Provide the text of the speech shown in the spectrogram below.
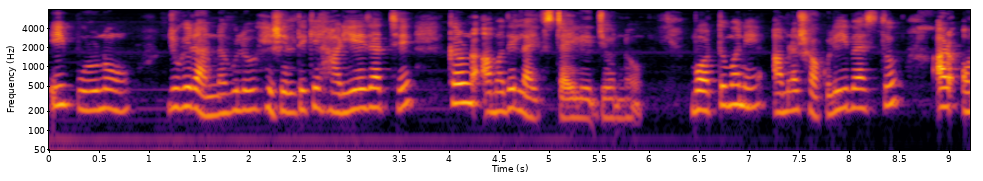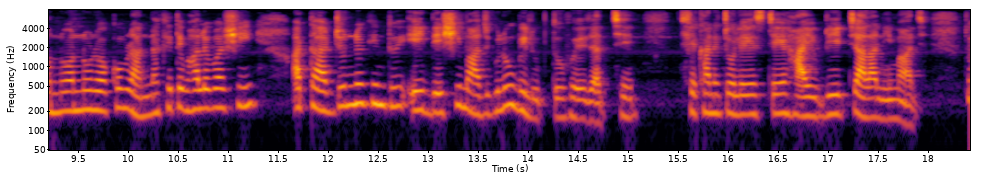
এই পুরনো যুগের রান্নাগুলো হেসেল থেকে হারিয়ে যাচ্ছে কারণ আমাদের লাইফস্টাইলের জন্য। বর্তমানে আমরা সকলেই ব্যস্ত, আর অন্য অন্য রকম রান্না খেতে ভালোবাসি, আর তার জন্য কিন্তু এই দেশি মাছগুলোও বিলুপ্ত হয়ে যাচ্ছে। সেখানে চলে এসছে হাইব্রিড চালানি মাছ। তো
